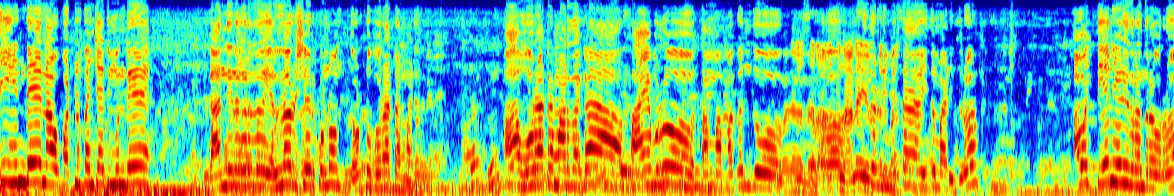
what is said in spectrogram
ಈ ಹಿಂದೆ ನಾವು ಪಟ್ಟಣ ಪಂಚಾಯತಿ ಮುಂದೆ ಗಾಂಧಿನಗರದ ಎಲ್ಲರೂ ಸೇರಿಕೊಂಡು ಒಂದು ದೊಡ್ಡ ಹೋರಾಟ ಮಾಡಿದ್ವಿ. ಆ ಹೋರಾಟ ಮಾಡಿದಾಗ ಸಾಹೇಬರು ತಮ್ಮ ಮಗಂದು ಇದ್ರ ನಿಮಿತ್ತ ಇದು ಮಾಡಿದ್ರು. ಅವತ್ತು ಏನು ಹೇಳಿದ್ರು ಅಂದ್ರೆ ಅವರು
